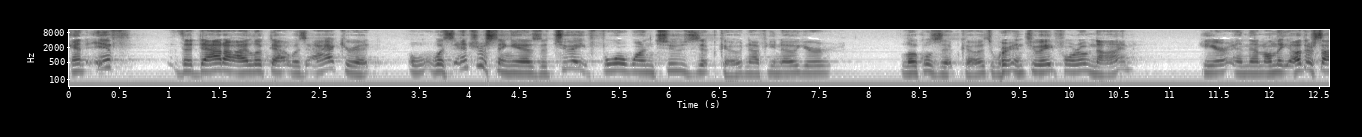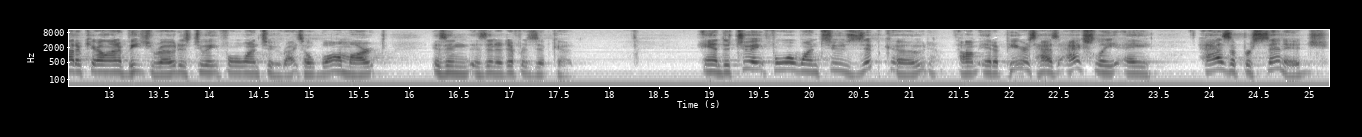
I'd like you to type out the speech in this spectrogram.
And if the data I looked at was accurate, what's interesting is the 28412 zip code. Now, if you know your local zip codes, we're in 28409 here. And then on the other side of Carolina Beach Road is 28412, right? So Walmart is in, is in a different zip code. And the 28412 zip code, um, it appears, has actually a, as a percentage,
